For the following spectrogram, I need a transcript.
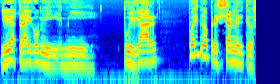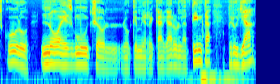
yo ya traigo mi, pulgar, pues no precisamente oscuro, no es mucho lo que me recargaron la tinta, pero ya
